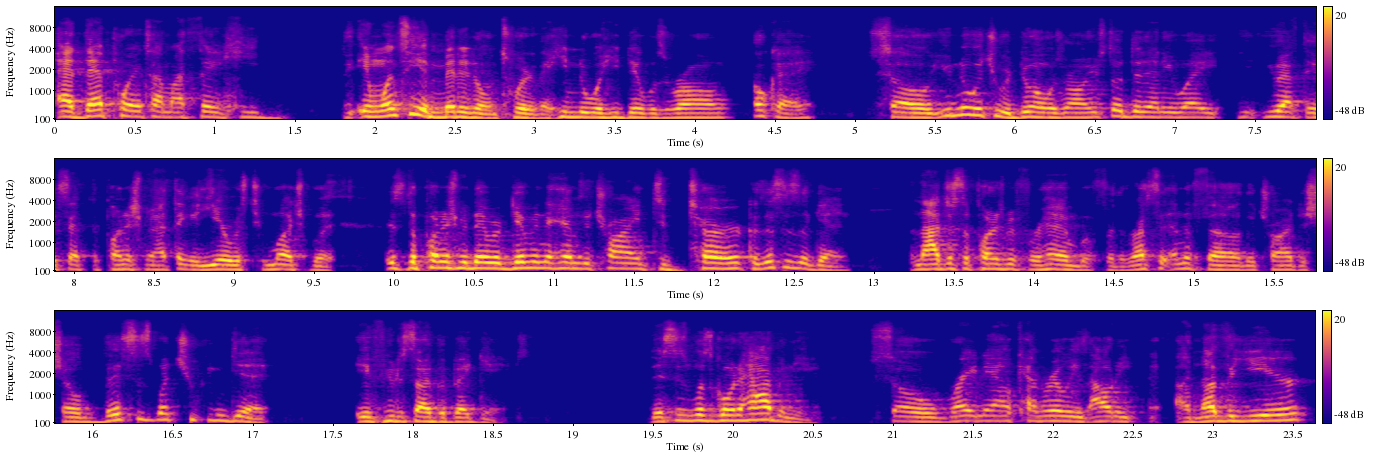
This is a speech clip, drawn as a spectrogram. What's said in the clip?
at that point in time, I think he and once he admitted on Twitter that he knew what he did was wrong. Okay, so you knew what you were doing was wrong. You still did it anyway. You have to accept the punishment. I think a year was too much, but it's the punishment they were giving to him to try and deter. Because this is again not just a punishment for him, but for the rest of the NFL. They're trying to show this is what you can get if you decide to bet games. This is what's going to happen to you. So right now, Ridley is out another year.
